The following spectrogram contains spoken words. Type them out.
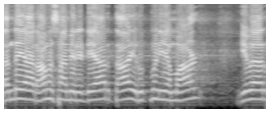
தந்தையார் ராமசாமி ரெட்டியார் தாய் ருக்மிணி அம்மாள். இவர்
